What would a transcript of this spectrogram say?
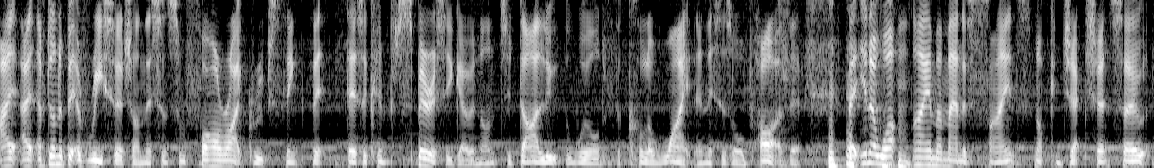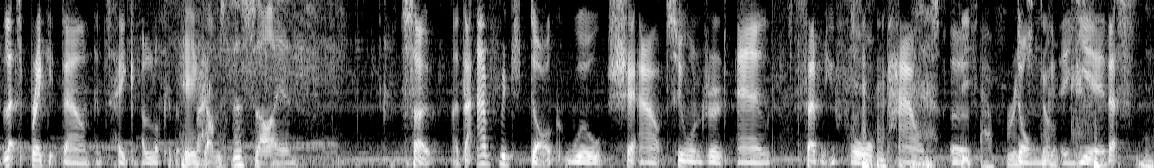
I, I, I've done a bit of research on this, and some far right groups think that there's a conspiracy going on to dilute the world of the colour white, and this is all part of it. but you know what? I am a man of science, not conjecture. So let's break it down and take a look at the Here facts. comes the science. So, the average dog will shit out 274 pounds of dung dog. a year. That's,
